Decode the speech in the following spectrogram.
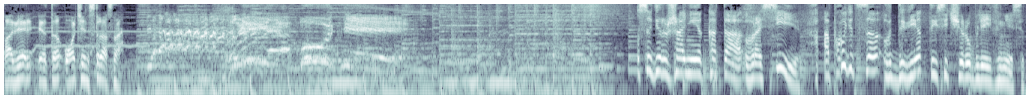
Поверь, это очень страшно. Содержание кота в России обходится в 2000 рублей в месяц.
